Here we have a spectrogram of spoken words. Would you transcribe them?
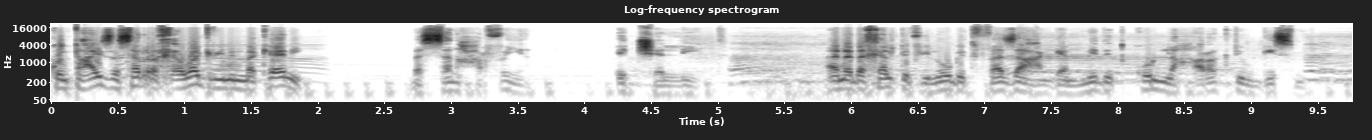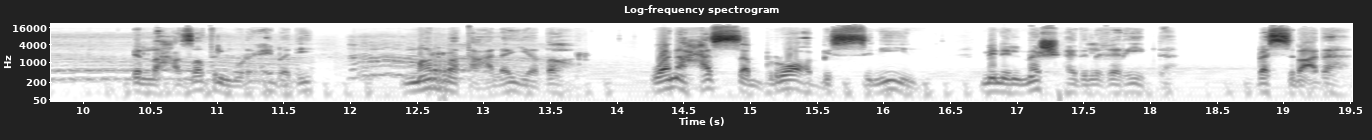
كنت عايز أصرخ أو أجري من مكاني بس أنا حرفيا اتشليت. أنا دخلت في نوبة فزع جمدت كل حركتي وجسمي. اللحظات المرعبة دي مرت عليا ظهر وأنا حاسة برعب السنين من المشهد الغريب ده. بس بعدها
